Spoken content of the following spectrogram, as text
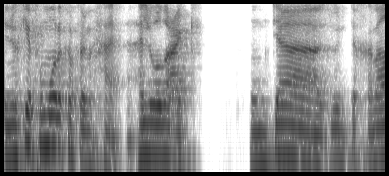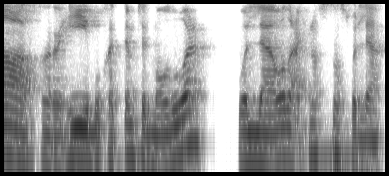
إنه كيف أموركم في المحادثة؟ هل وضعك ممتاز. وانت خلاص رهيب وختمت الموضوع ولا وضعك نص نص ولا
